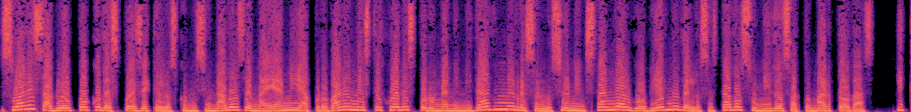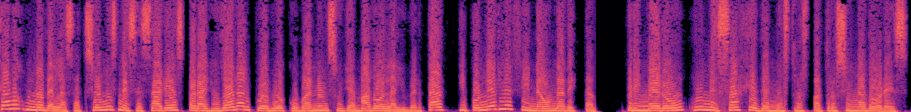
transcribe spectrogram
Suárez habló poco después de que los comisionados de Miami aprobaran este jueves por unanimidad una resolución instando al gobierno de los Estados Unidos a tomar todas y cada una de las acciones necesarias para ayudar al pueblo cubano en su llamado a la libertad y ponerle fin a una dictadura. Primero, un mensaje de nuestros patrocinadores.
